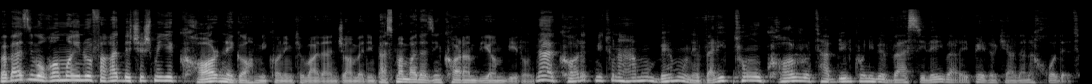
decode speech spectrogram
و بعضی موقع ما این رو فقط به چشم یه کار نگاه می‌کنیم که باید انجام بدیم. پس من بعد از این کارم بیام بیرون. نه کارت می‌تونه همون بمونه ولی تو اون کار رو تبدیل کنی به وسیله‌ای برای پیدا کردن خودت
